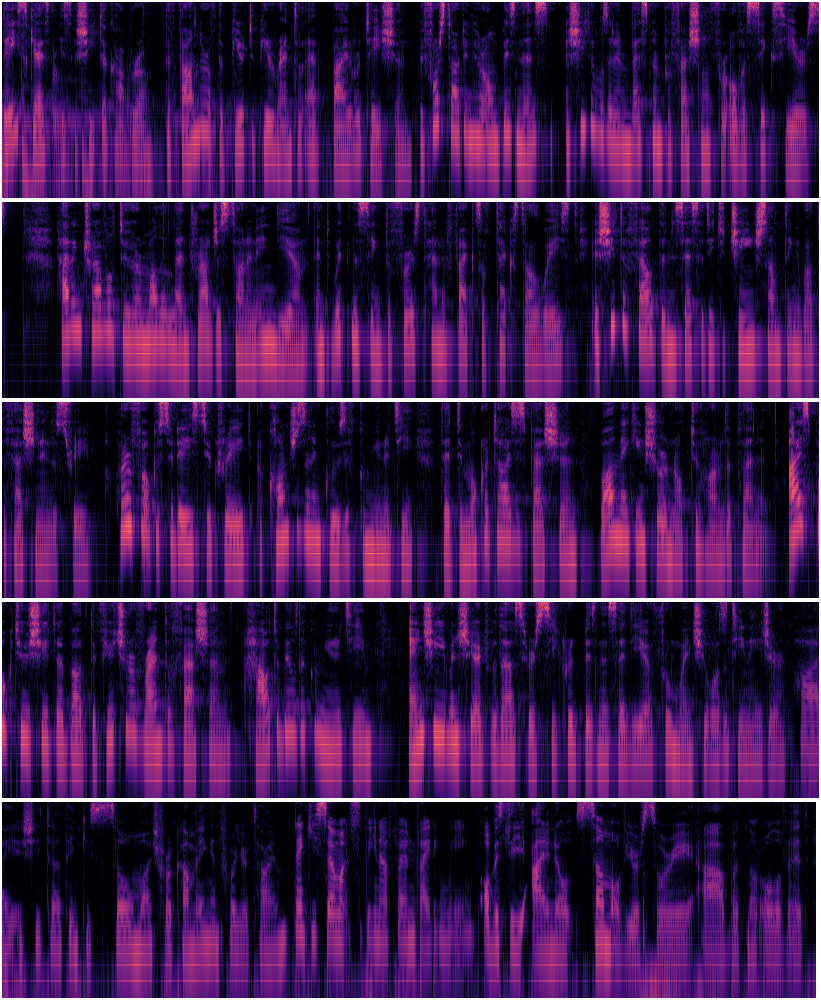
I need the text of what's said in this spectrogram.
Today's guest is Ashita Kabra, the founder of the peer to peer rental app By Rotation. Before starting her own business, Ashita was an investment professional for over six years. Having traveled to her motherland Rajasthan in India and witnessing the first hand effects of textile waste, Ashita felt the necessity to change something about the fashion industry. Her focus today is to create a conscious and inclusive community that democratizes fashion while making sure not to harm the planet. I spoke to Ashita about the future of rental fashion, how to build a community, and she even shared with us her secret business idea from when she was a teenager. Hi, Ishita. Thank you so much for coming and for your time. Thank you so much, Sabina, for inviting me. Obviously, I know some of your story, uh, but not all of it.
